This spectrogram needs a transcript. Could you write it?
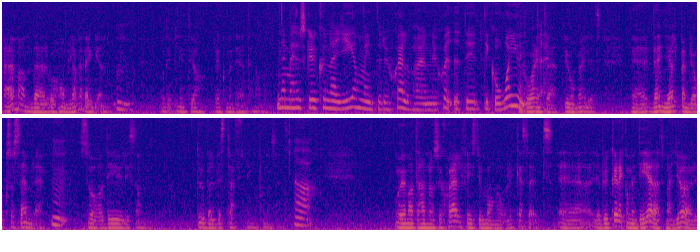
är man där och hånglar med väggen. Mm. Och det vill inte jag rekommendera till någon. Nej men hur ska du kunna ge om inte du själv har energi? Det, det går ju Det går inte. inte, det är omöjligt. Eh, den hjälpen blir också sämre. Mm. Så det är ju liksom dubbel bestraffning på något sätt. Ja. Och hur man tar hand om sig själv finns det ju många olika sätt. Eh, jag brukar rekommendera att man gör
